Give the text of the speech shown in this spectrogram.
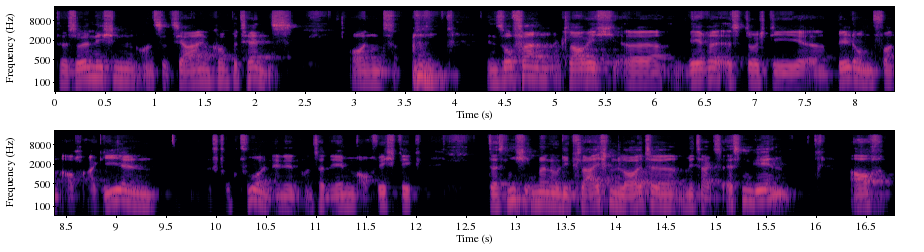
persönlichen und sozialen Kompetenz. Und Insofern, glaube ich, äh, wäre es durch die äh, Bildung von auch agilen Strukturen in den Unternehmen auch wichtig, dass nicht immer nur die gleichen Leute mittags essen gehen, auch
